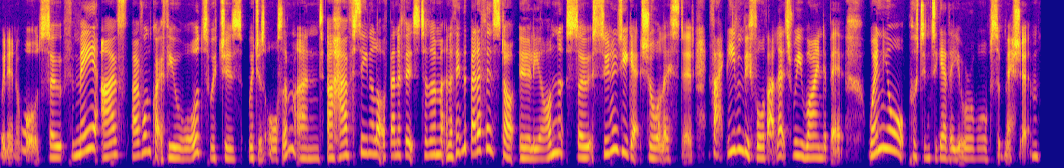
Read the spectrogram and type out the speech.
winning awards. So for me, I've I've won quite a few awards, which is which is awesome, and I have seen a lot of benefits to them. And I think the benefits start early on. So as soon as you get shortlisted, in fact, even before that, let's rewind a bit. When you're putting together your award submission,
